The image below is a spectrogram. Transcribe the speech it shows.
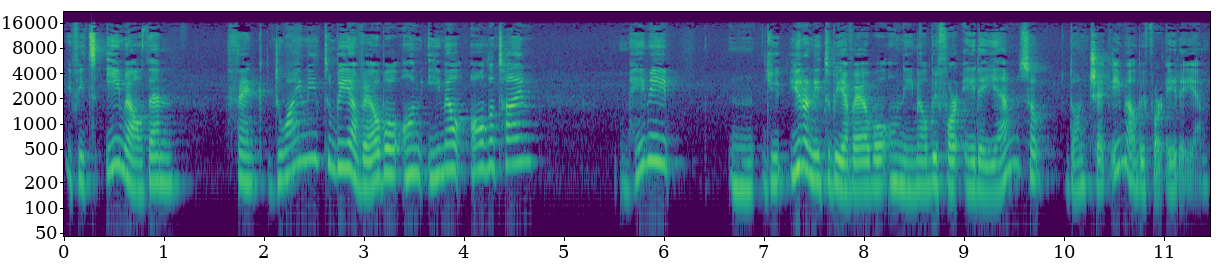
If it's email, then think do I need to be available on email all the time? Maybe mm, you, you don't need to be available on email before 8 a.m., so don't check email before 8 a.m.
